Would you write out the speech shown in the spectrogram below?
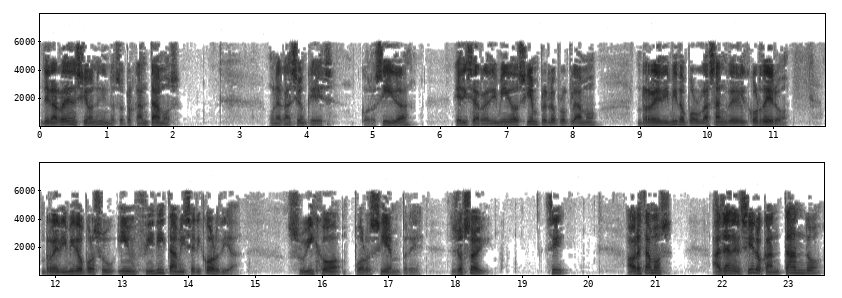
de la redención y nosotros cantamos una canción que es conocida, que dice redimido, siempre lo proclamo, redimido por la sangre del Cordero, redimido por su infinita misericordia, su Hijo por siempre yo soy. Sí, ahora estamos allá en el cielo cantando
